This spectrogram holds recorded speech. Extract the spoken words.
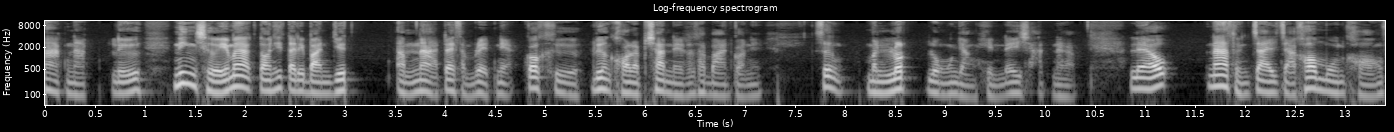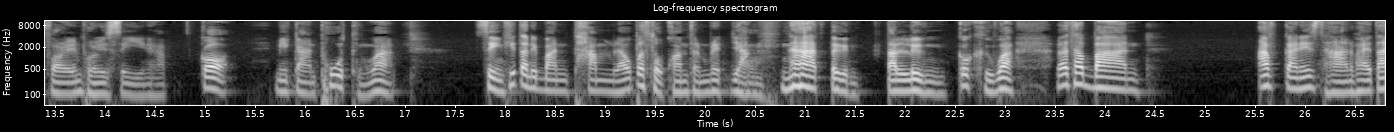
มากนัก หรือนิ่งเฉยมากตอนที่ตาลิบันยึดอำนาจได้สำเร็จเนี่ย ก็คือเรื่องคอร์รัปชันในรัฐบาลก่อนนี้ ซึ่งมันลดลงอย่างเห็นได้ชัดนะครับ แล้ว น่าสนใจจากข้อมูลของ Foreign Policy นะครับ ก็มีการพูดถึงว่า สิ่งที่ตาลิบันทำแล้วประสบความสำเร็จอย่างน่าตื่นตะลึงก็คือว่ารัฐบาลอัฟกานิสถานภายใต้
